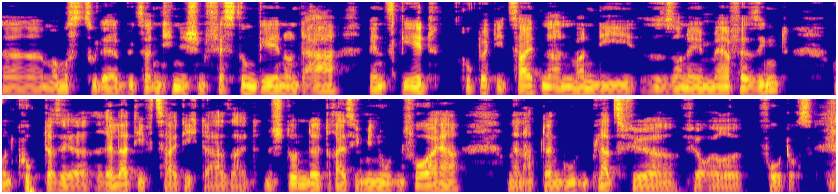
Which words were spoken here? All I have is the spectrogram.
Äh, man muss zu der byzantinischen Festung gehen und da, wenn es geht, guckt euch die Zeiten an, wann die Sonne im Meer versinkt. Und guckt, dass ihr relativ zeitig da seid. Eine Stunde, 30 Minuten vorher und dann habt ihr einen guten Platz für, für eure Fotos. Ja,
